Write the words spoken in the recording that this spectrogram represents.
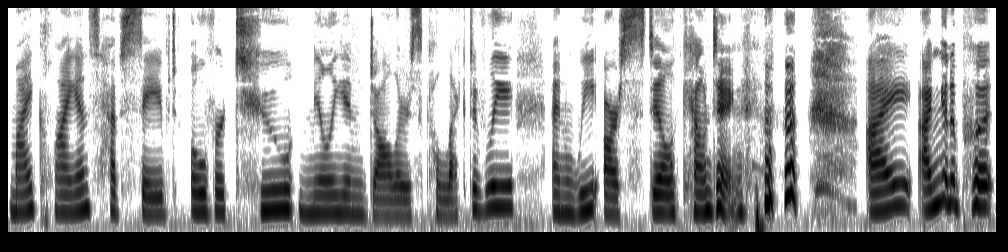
my clients have saved over $2 million collectively, and we are still counting. I, I'm going to put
